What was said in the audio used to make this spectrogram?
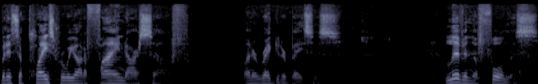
But it's a place where we ought to find ourselves on a regular basis. Live in the fullness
